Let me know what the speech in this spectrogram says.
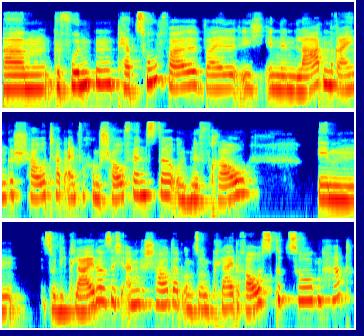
ähm, gefunden per Zufall, weil ich in den Laden reingeschaut habe, einfach im Schaufenster und eine Frau im, so die Kleider sich angeschaut hat und so ein Kleid rausgezogen hat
